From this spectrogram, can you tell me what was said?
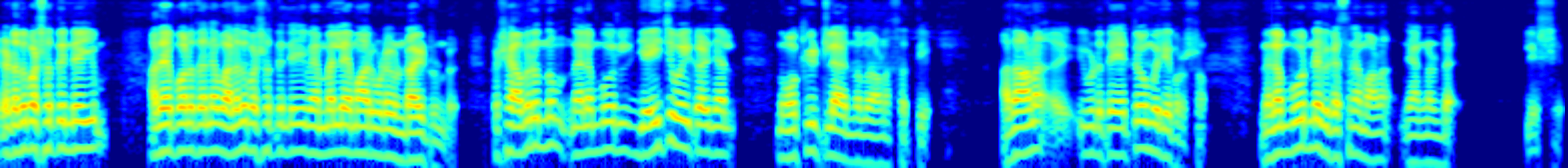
ഇടതുപക്ഷത്തിന്റെയും അതേപോലെ തന്നെ വലതുപക്ഷത്തിന്റെയും എം എൽ എമാർ ഇവിടെ ഉണ്ടായിട്ടുണ്ട്. പക്ഷേ അവരൊന്നും നിലമ്പൂരിൽ ജയിച്ചു പോയി കഴിഞ്ഞാൽ നോക്കിയിട്ടില്ല എന്നുള്ളതാണ് സത്യം. അതാണ് ഇവിടുത്തെ ഏറ്റവും വലിയ പ്രശ്നം. നിലമ്പൂരിന്റെ വികസനമാണ് ഞങ്ങളുടെ ലക്ഷ്യം.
